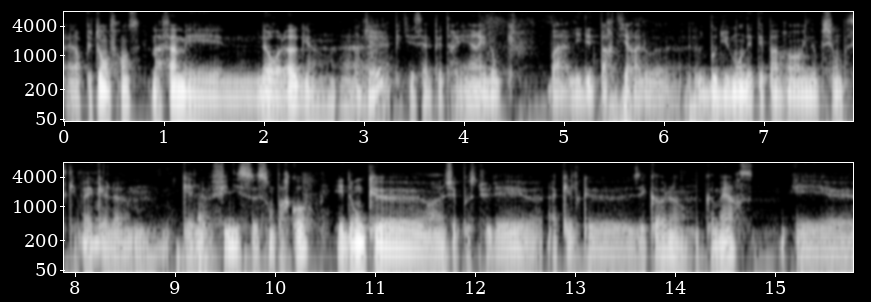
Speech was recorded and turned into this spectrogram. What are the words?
alors plutôt en France. Ma femme est neurologue à la Pitié-Salpêtrière. Et donc l'idée de partir à l'au- à l'autre bout du monde n'était pas vraiment une option parce qu'il fallait Mhm. qu'elle euh, qu'elle finisse son parcours. Et donc, euh, j'ai postulé euh, à quelques écoles de commerce. Et euh,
